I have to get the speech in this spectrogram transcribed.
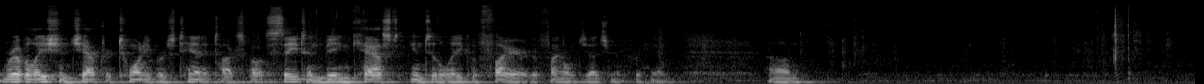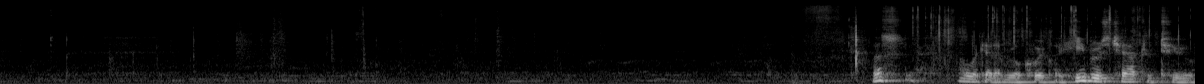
Revelation chapter 20, verse 10, it talks about Satan being cast into the lake of fire, the final judgment for him. Um, let's I'll look at it real quickly. Hebrews chapter 2.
